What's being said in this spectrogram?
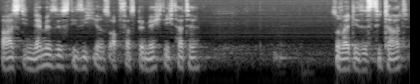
War es die Nemesis, die sich ihres Opfers bemächtigt hatte? Soweit dieses Zitat.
